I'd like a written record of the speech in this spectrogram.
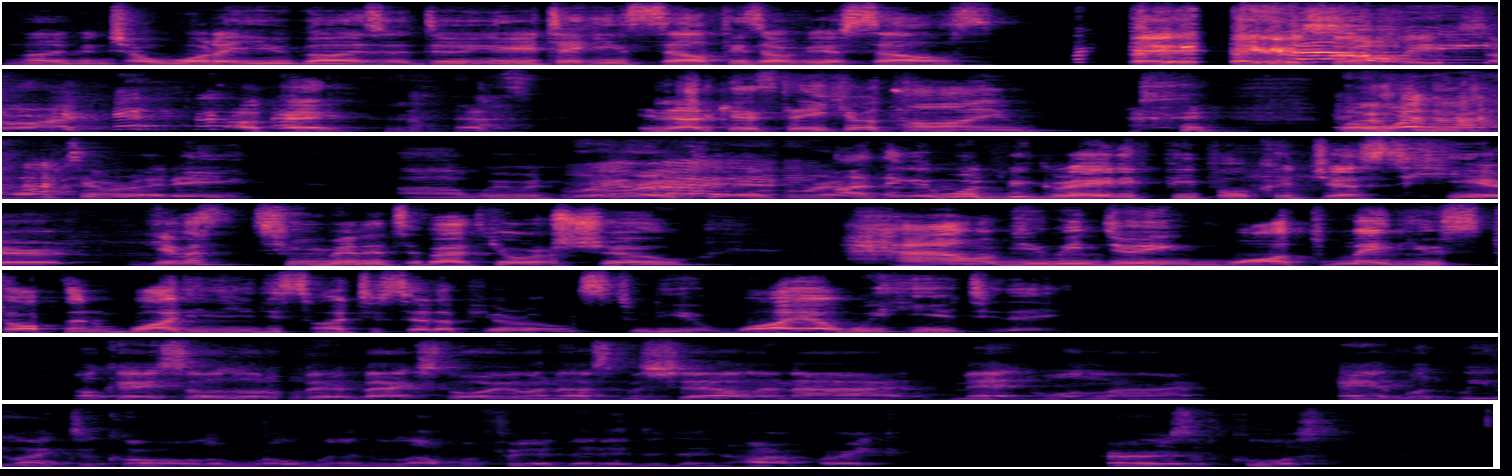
I'm not even sure what are you guys are doing. Are you taking selfies of yourselves? Take, taking a selfie. Sorry. Okay. That's, in that case, take your time. but when, once you're ready, uh, we would. We're ready. We're ready. I think it would be great if people could just hear, give us two minutes about your show. How have you been doing? What made you stop? And why did you decide to set up your own studio? Why are we here today? Okay, so a little bit of backstory on us. Michelle and I met online, had what we like to call a whirlwind love affair that ended in heartbreak. Hers, of course.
